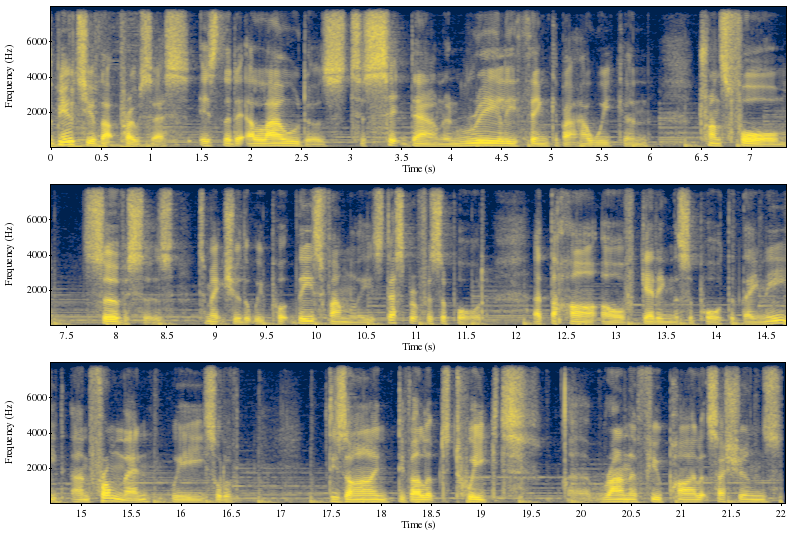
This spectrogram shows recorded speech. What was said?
The beauty of that process is that it allowed us to sit down and really think about how we can transform services to make sure that we put these families desperate for support at the heart of getting the support that they need. And from then, we sort of designed, developed, tweaked, uh, ran a few pilot sessions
